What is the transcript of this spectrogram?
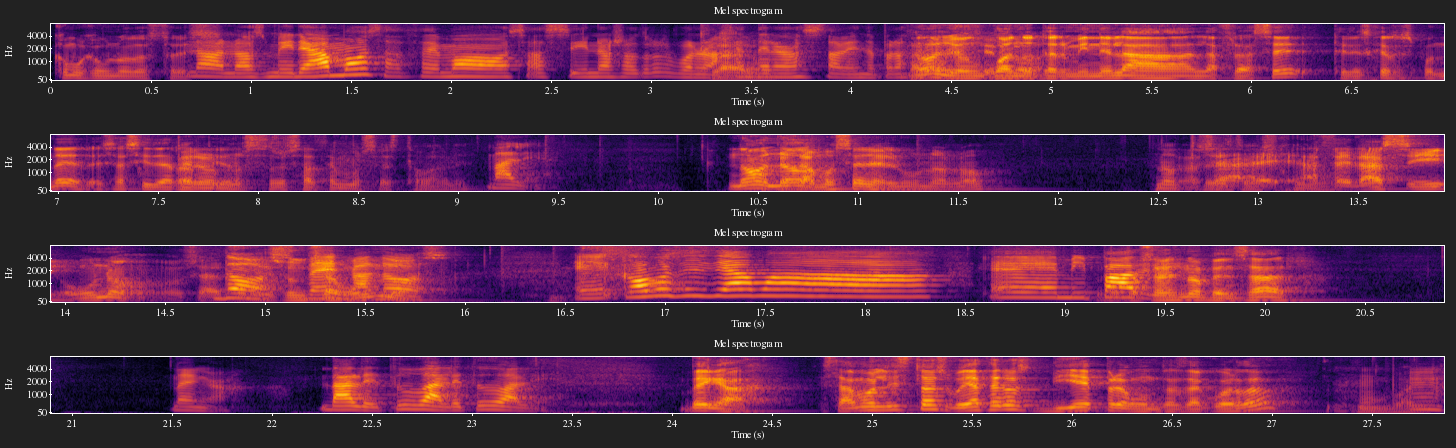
¿Cómo que uno, dos, tres? No, nos miramos, hacemos así nosotros. Bueno, la gente no nos está viendo, pero No, yo decirlo. cuando termine la, la frase tenéis que responder. Es así de Pero rápido. nosotros hacemos esto, ¿vale? Vale. No, no. Empezamos en el 1, ¿no? No, O 3, sea, 2, eh, 1. haced así, uno. O sea, tenéis Dos, un venga, segundo. dos. Eh, ¿Cómo se llama eh, mi La padre? cosa es no pensar. Venga, dale, tú dale, tú dale. Venga, ¿estamos listos? Voy a haceros 10 preguntas, ¿de acuerdo? Vale.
